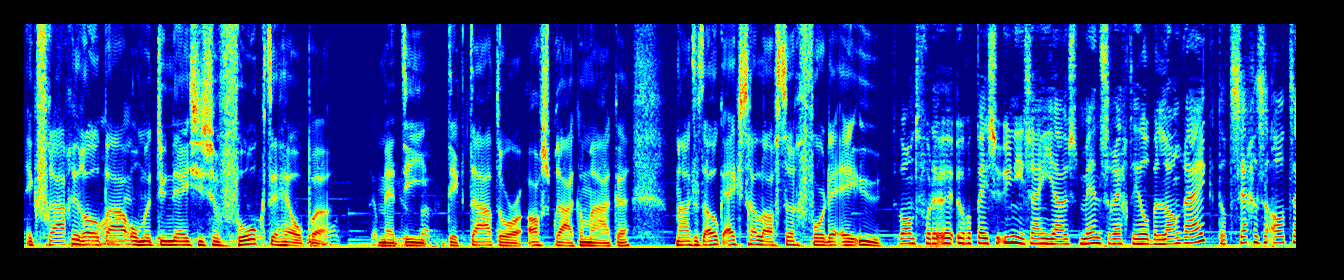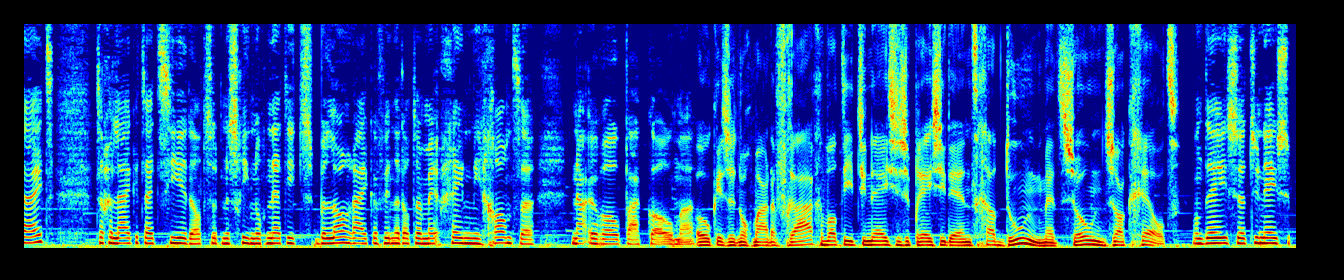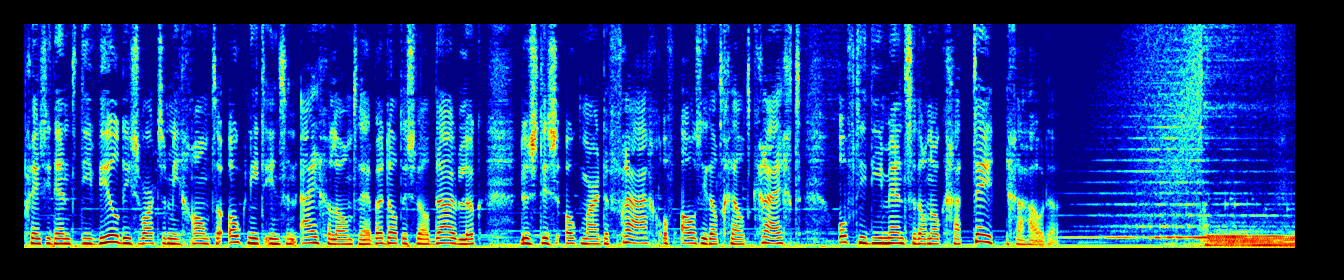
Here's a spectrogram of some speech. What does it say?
Ik vraag Europa om het Tunesische volk te helpen. Met die dictator afspraken maken, maakt het ook extra lastig voor de EU. Want voor de Europese Unie zijn juist mensenrechten heel belangrijk. Dat zeggen ze altijd. Tegelijkertijd zie je dat ze het misschien nog net iets belangrijker vinden dat er geen migranten naar Europa komen. Ook is het nog maar de vraag wat die Tunesische president gaat doen met zo'n zak geld. Want deze Tunesische president die wil die zwarte migranten ook niet in zijn eigen land hebben. Dat is wel duidelijk. Dus het is ook maar de vraag of als hij dat geld krijgt, of hij die mensen dan ook gaat tegenhouden.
